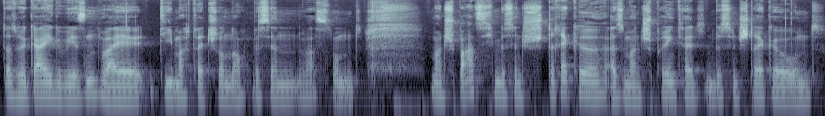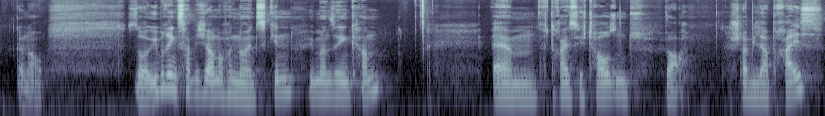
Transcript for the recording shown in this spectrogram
Das wäre geil gewesen, weil die macht halt schon auch ein bisschen was und man spart sich ein bisschen Strecke, also man springt halt ein bisschen Strecke und genau. So, übrigens habe ich auch noch einen neuen Skin, wie man sehen kann. Ähm, 30.000, ja, stabiler Preis.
